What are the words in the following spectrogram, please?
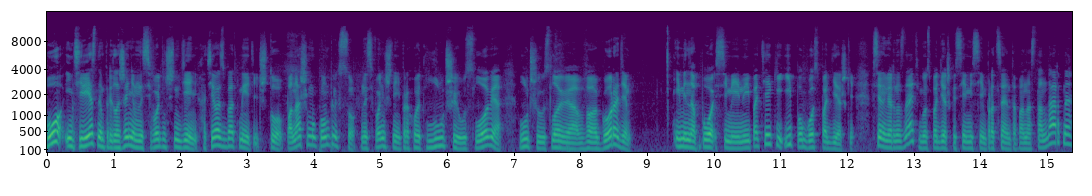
По интересным предложениям на сегодняшний день хотелось бы отметить, что по нашему комплексу на сегодняшний день проходят лучшие условия, лучшие условия в городе именно по семейной ипотеке и по господдержке. Все, наверное, знаете, господдержка 7,7%, она стандартная,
